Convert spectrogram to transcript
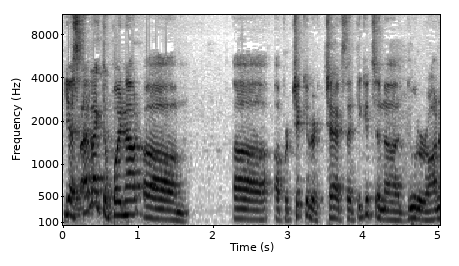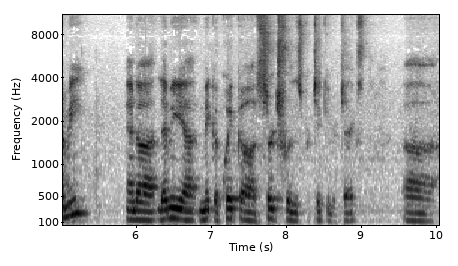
Yes, I'd like to point out um, uh, a particular text. I think it's in uh, Deuteronomy. And uh, let me uh, make a quick uh, search for this particular text. Uh,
